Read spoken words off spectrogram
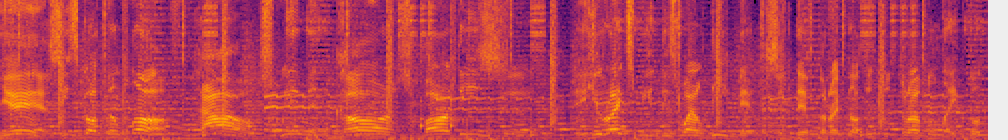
Yes, he's got the love. House, women, cars, parties. Uh, he writes me in these wild emails, and after I got into trouble, I thought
